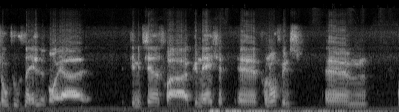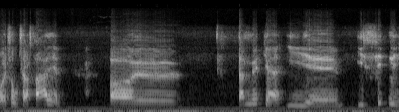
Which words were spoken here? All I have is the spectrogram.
2011, hvor jeg dimitterede fra gymnasiet øh, på Nordfyns, øh, hvor jeg tog til Australien. Og øh, der mødte jeg i, øh, i Sydney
